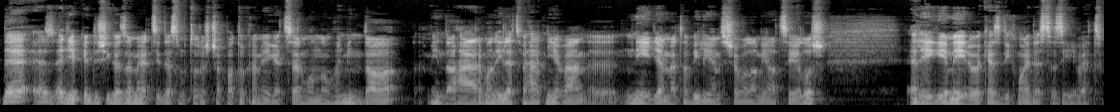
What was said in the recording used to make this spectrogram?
de ez egyébként is igaz a Mercedes motoros csapatokra, még egyszer mondom, hogy mind a, mind a hárman, illetve hát nyilván négyen, mert a Williams se valami acélos, eléggé mélyről kezdik majd ezt az évet.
